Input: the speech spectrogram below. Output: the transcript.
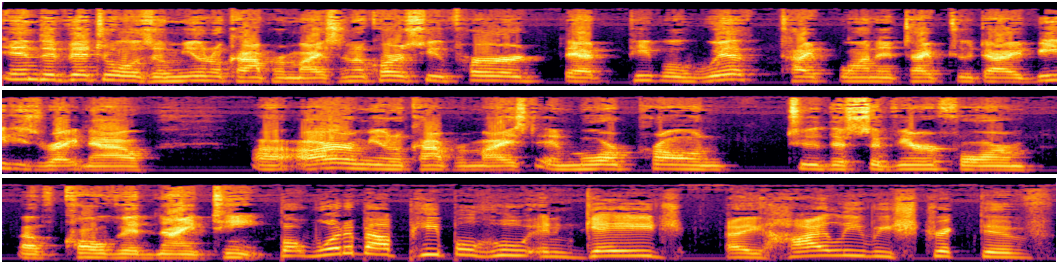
individual is immunocompromised. And of course, you've heard that people with type 1 and type 2 diabetes right now uh, are immunocompromised and more prone to the severe form of COVID 19. But what about people who engage a highly restrictive,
